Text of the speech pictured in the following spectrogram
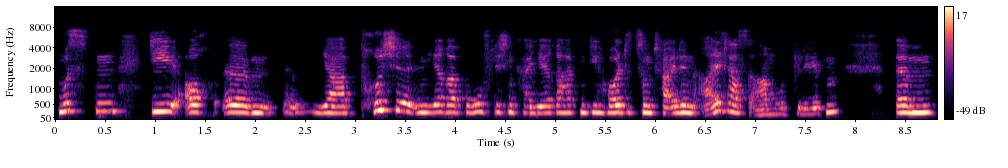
mussten, die auch ähm, ja, Brüche in ihrer beruflichen Karriere hatten, die heute zum Teil in Altersarmut leben. Ähm,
